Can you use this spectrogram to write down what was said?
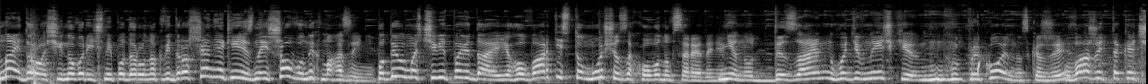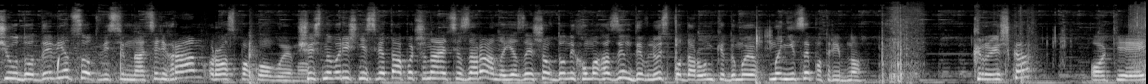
Найдорожчий новорічний подарунок від Рошен, який знайшов у них в магазині. Подивимось, чи відповідає його вартість тому, що заховано всередині. Ні, ну дизайн годівнички, ну прикольно, скажи. Важить таке чудо 918 грам. Розпаковуємо. Щось новорічні свята починаються зарано. Я зайшов до них у магазин, дивлюсь подарунки. Думаю, мені це потрібно. Кришка. Окей.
